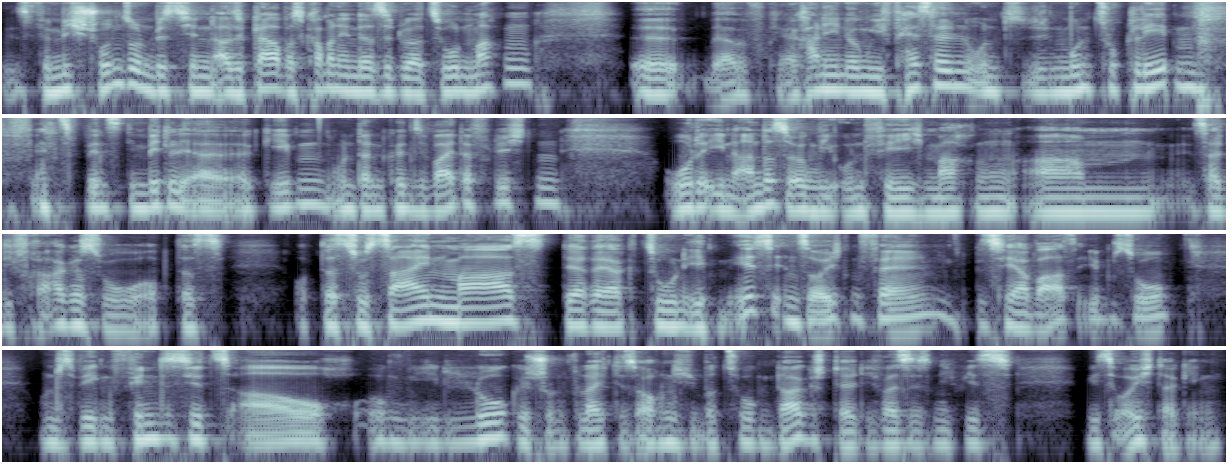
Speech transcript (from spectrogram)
ist für mich schon so ein bisschen, also klar, was kann man in der Situation machen? Äh, er kann ihn irgendwie fesseln und den Mund zukleben, wenn es die Mittel ergeben und dann können sie weiter flüchten oder ihn anders irgendwie unfähig machen. Ähm, ist halt die Frage so, ob das, ob das so sein Maß der Reaktion eben ist in solchen Fällen. Bisher war es eben so. Und deswegen finde ich es jetzt auch irgendwie logisch und vielleicht ist auch nicht überzogen dargestellt. Ich weiß jetzt nicht, wie es euch da ging.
